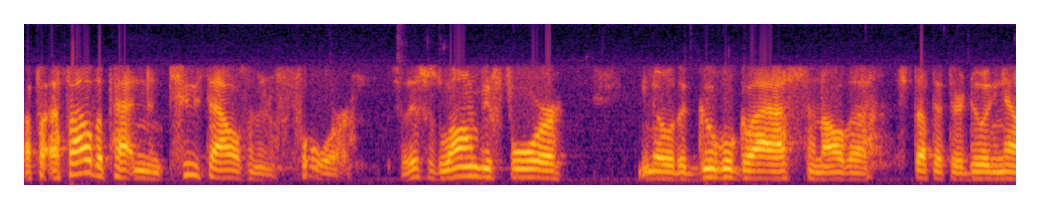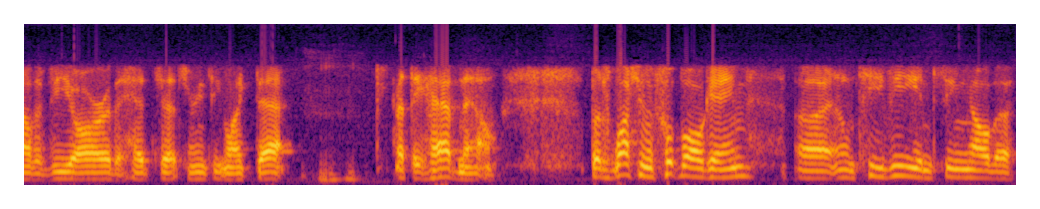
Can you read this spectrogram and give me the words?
I filed the patent in 2004, so this was long before, you know, the Google Glass and all the stuff that they're doing now, the VR, the headsets, or anything like that that they have now. But watching a football game uh, on TV and seeing all the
